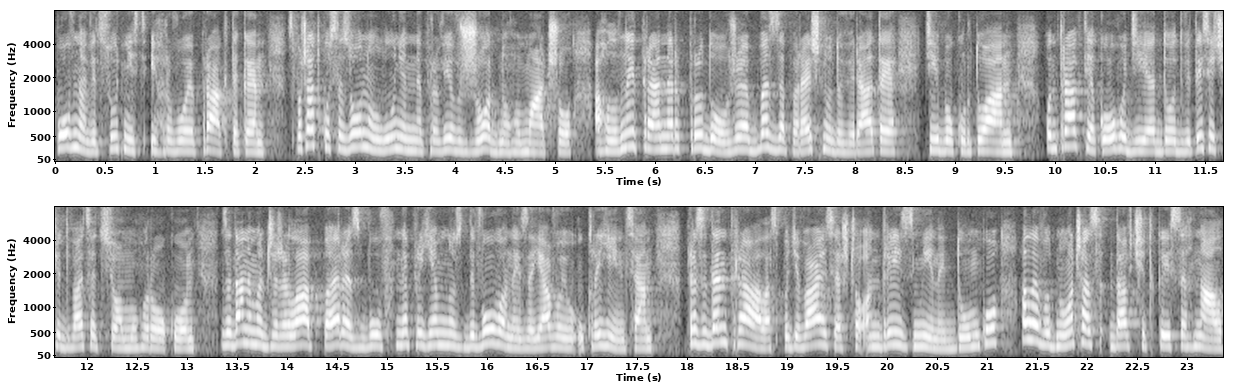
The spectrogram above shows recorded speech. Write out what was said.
повна відсутність ігрової практики. З початку сезону Лунін не провів жодного матчу, а головний тренер продовжує беззаперечно довіряти Тібо Куртуа, контракт якого діє до 2027 року. За даними джерела, Перес був неприємно здивований заявою українця. Президент Реала сподівається, що Андрій змінить думку, але водночас дав чіткий сигнал:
